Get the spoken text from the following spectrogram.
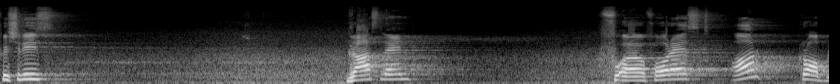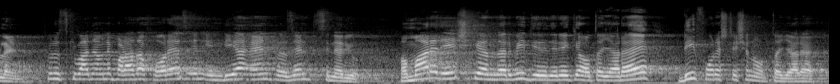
fisheries grassland forest और क्रॉपलैंड फिर उसके बाद हमने पढ़ा था forest in India and present scenario हमारे देश के अंदर भी धीरे धीरे क्या होता जा रहा है? डिफॉरेस्टेशन होता जा रहा है।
